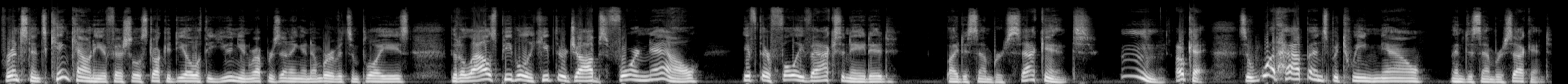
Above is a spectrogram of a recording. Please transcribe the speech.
For instance, King County officials struck a deal with the union representing a number of its employees that allows people to keep their jobs for now if they're fully vaccinated by December 2nd. Hmm, okay, so what happens between now and December 2nd?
